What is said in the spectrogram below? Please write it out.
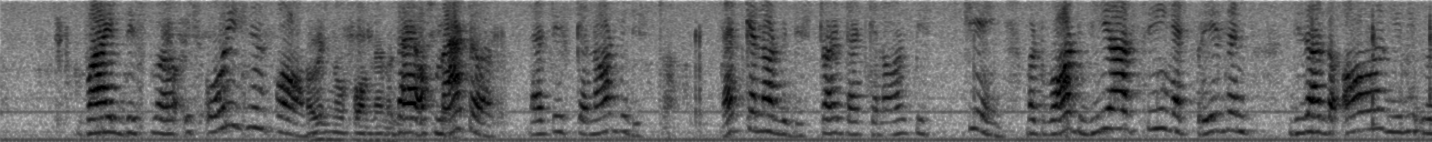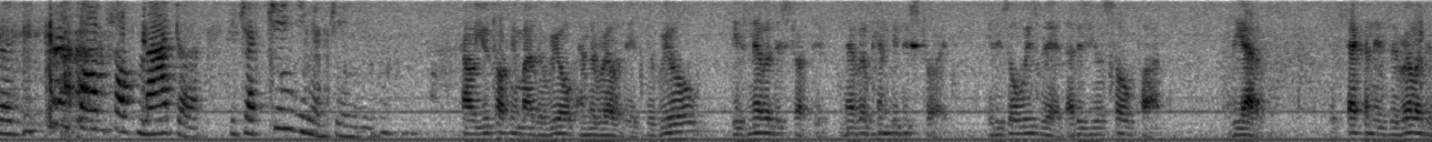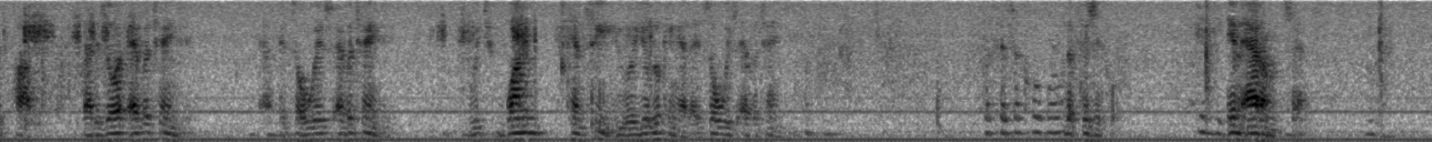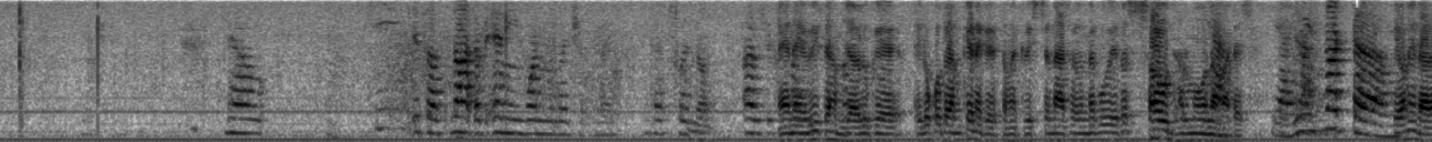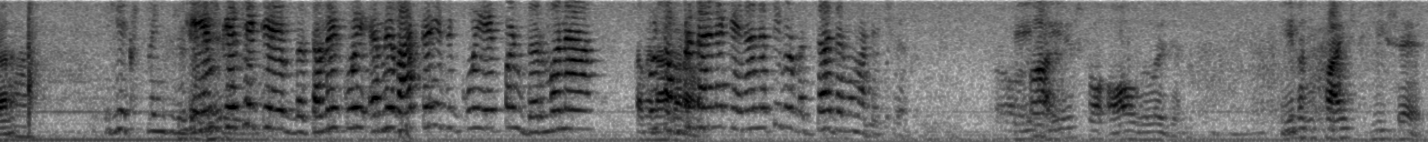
while this uh, its original form Original form never that of destroyed. matter that is cannot be destroyed that cannot be destroyed that cannot be changed but what we are seeing at present these are the all uh, different forms of matter which are changing and changing Now you're talking about the real and the relative. The real is never destructive, never can be destroyed. It is always there. That is your soul part, the atom. The second is the relative part. That is ever changing. It's always ever changing which one can see, you, you're looking at it, it's always ever changing. The physical world? The physical, in atom's sense. Now, he is of, not of any one religion, right? That's what no. I was explaining. એને એવી રીતે સમજાવેલું કે એ લોકો તો એમ કે ને કે તમે ક્રિશ્ચન ના છો મેં કહ્યું એ તો સૌ માટે છે નહીં દાદા એમ again. કે છે કે તમે કોઈ એમને વાત કરી છે કોઈ એક પણ ધર્મના તમે કોઈ ના ગણાવો. સંપ્રદાયના કે એના નથી પણ બધા ધર્મ માટે છે He is for all religions. Even Christ, he said,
